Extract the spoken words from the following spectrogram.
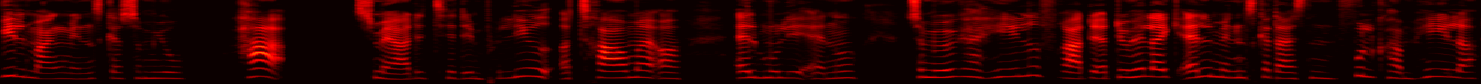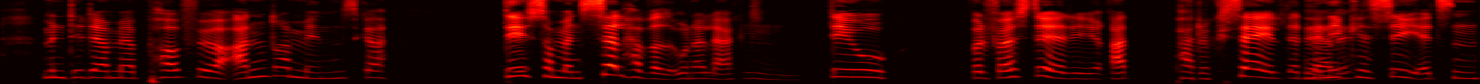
vildt mange mennesker, som jo har smerte til dem på livet, og trauma og alt muligt andet, som jo ikke har helet fra det. Og det er jo heller ikke alle mennesker, der er sådan fuldkommen heler, men det der med at påføre andre mennesker det, som man selv har været underlagt, Mm. det er jo, for det første er det ret paradoxalt, at Det man ikke det. kan se, at sådan,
